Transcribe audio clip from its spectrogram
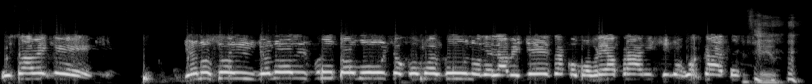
tú sabes que yo no soy, yo no disfruto mucho como algunos de la belleza, como Brea Fran y Chino Aguacate.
